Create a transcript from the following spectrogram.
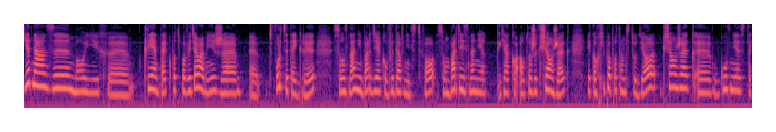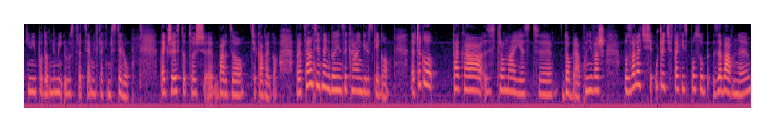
Jedna z moich y, klientek podpowiedziała mi, że y, twórcy tej gry są znani bardziej jako wydawnictwo, są bardziej znani jako autorzy książek, jako Hippopotam Studio, książek głównie z takimi podobnymi ilustracjami w takim stylu. Także jest to coś e, bardzo ciekawego. Wracając jednak do języka angielskiego. Dlaczego taka strona jest e, dobra? Ponieważ pozwala Ci się uczyć w taki sposób zabawny,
